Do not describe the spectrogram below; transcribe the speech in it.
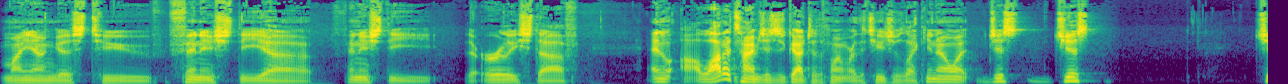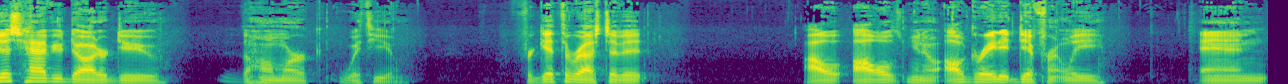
my youngest to finish the uh, finish the the early stuff, and a lot of times it just got to the point where the teacher's like, you know what, just just just have your daughter do the homework with you. Forget the rest of it. I'll I'll you know I'll grade it differently, and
